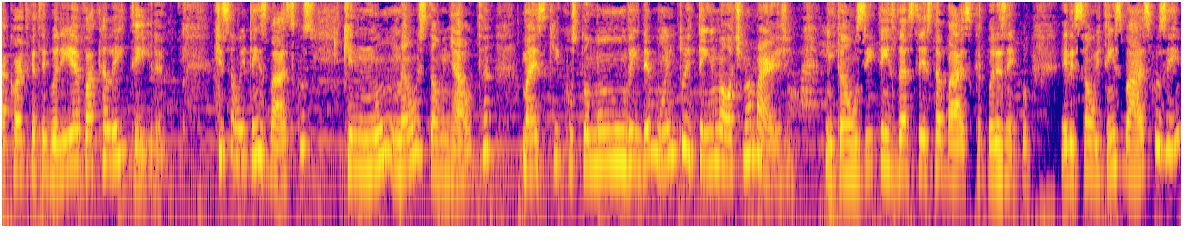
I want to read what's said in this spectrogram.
a quarta categoria é vaca leiteira, que são itens básicos que não, não estão em alta, mas que costumam vender muito e tem uma ótima margem. Então, os itens da cesta básica, por exemplo, eles são itens básicos e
